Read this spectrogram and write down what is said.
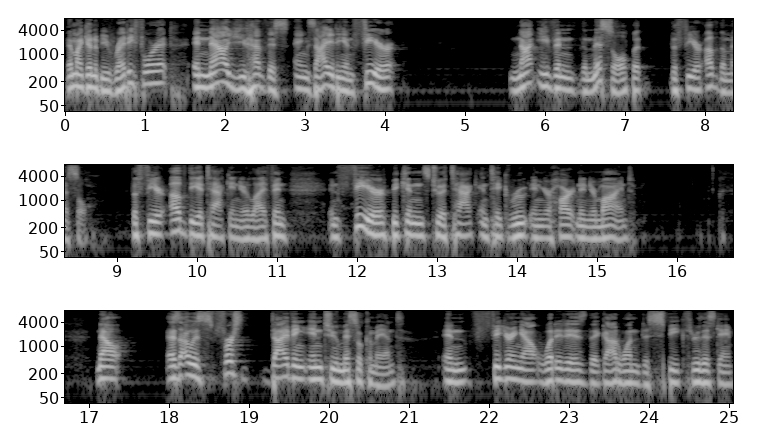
Am I going to be ready for it? And now you have this anxiety and fear, not even the missile, but the fear of the missile, the fear of the attack in your life. And, and fear begins to attack and take root in your heart and in your mind. Now, as I was first diving into Missile Command and figuring out what it is that God wanted to speak through this game,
